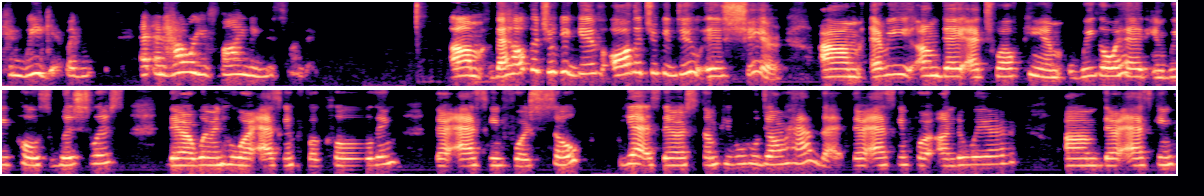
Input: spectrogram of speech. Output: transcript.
can we give? Like, and, and how are you finding this funding? um the help that you can give all that you can do is share um every um day at 12 p.m we go ahead and we post wish lists there are women who are asking for clothing they're asking for soap yes there are some people who don't have that they're asking for underwear um they're asking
